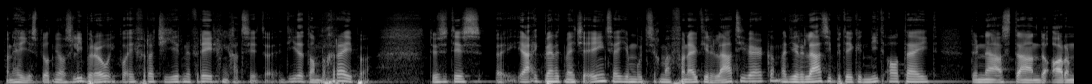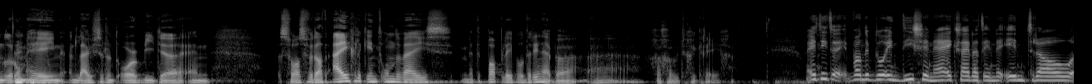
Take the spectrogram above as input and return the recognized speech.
Van hé, hey, je speelt nu als libero, ik wil even dat je hier in de verdediging gaat zitten. Die dat dan begrijpen. Dus het is, uh, ja, ik ben het met je eens. Hè. Je moet zeg maar vanuit die relatie werken. Maar die relatie betekent niet altijd ernaast staan, de arm eromheen, een luisterend oor bieden. En zoals we dat eigenlijk in het onderwijs met de paplepel erin hebben gegoten gekregen. Maar is niet, want ik bedoel in die zin, hè, ik zei dat in de intro,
